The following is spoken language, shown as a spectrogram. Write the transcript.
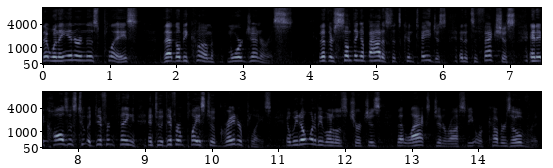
that when they enter in this place, that they'll become more generous that there's something about us that's contagious and it's infectious and it calls us to a different thing and to a different place, to a greater place. And we don't want to be one of those churches that lacks generosity or covers over it,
